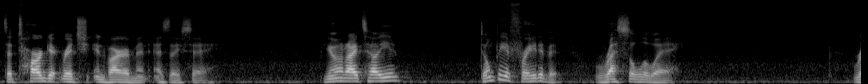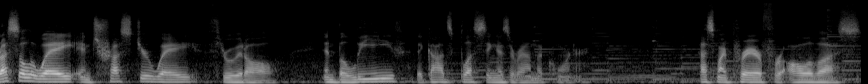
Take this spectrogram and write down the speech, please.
It's a target rich environment, as they say. You know what I tell you? Don't be afraid of it. Wrestle away. Wrestle away and trust your way through it all and believe that God's blessing is around the corner. That's my prayer for all of us.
